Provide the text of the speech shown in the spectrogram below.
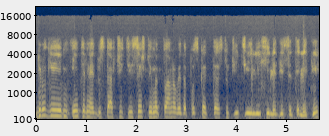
Други интернет доставчици също имат планове да пускат стотици или хиляди сателити.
